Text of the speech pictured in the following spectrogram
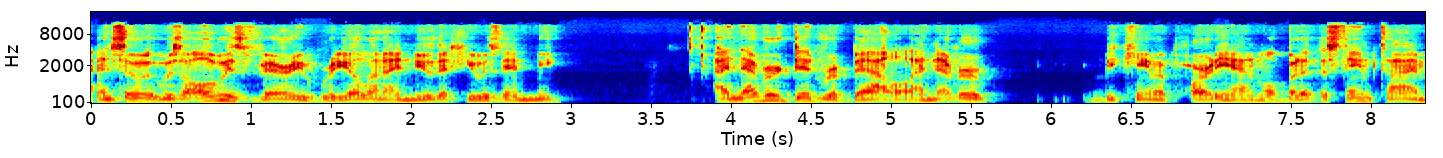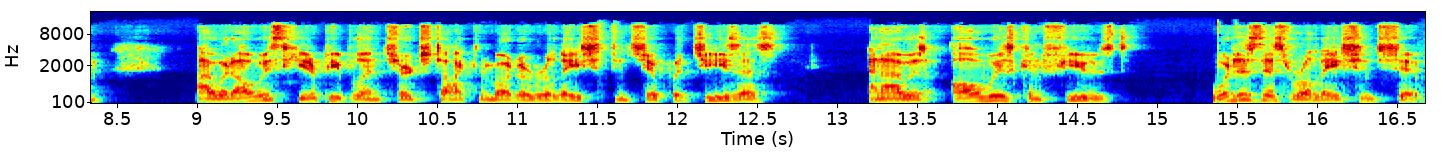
And so it was always very real and i knew that he was in me. I never did rebel. I never became a party animal. But at the same time i would always hear people in church talking about a relationship with jesus and i was always confused. What is this relationship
